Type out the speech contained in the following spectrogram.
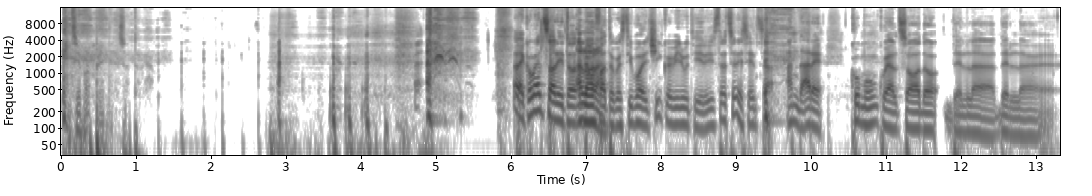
non si può prendere sotto campo. Vabbè, come al solito abbiamo Allora. fatto questi buoni 5 minuti di registrazione senza andare comunque al sodo del... del-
